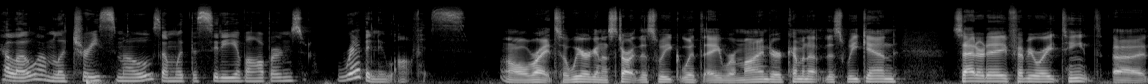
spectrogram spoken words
Hello, I'm Latrice Mose. I'm with the City of Auburn's Revenue Office. All right, so we are going to start this week with a reminder coming up this weekend. Saturday, February 18th uh,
